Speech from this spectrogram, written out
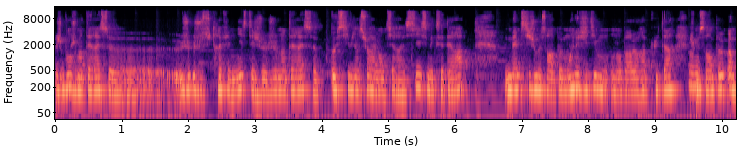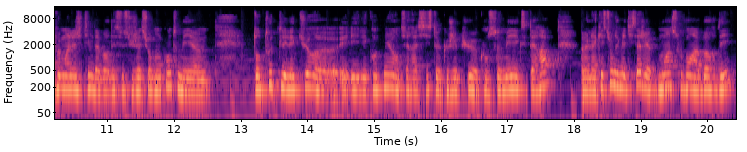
Je, bon je m'intéresse, je, je, suis très féministe et je, je m'intéresse aussi bien sûr à l'antiracisme etc. Même si je me sens un peu moins légitime, on, en parlera plus tard. Je me sens un peu un peu moins légitime d'aborder ce sujet sur compte, mais euh, dans toutes les lectures euh, et, les contenus antiracistes que j'ai pu euh, consommer, etc., la question du métissage est moins souvent abordée,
